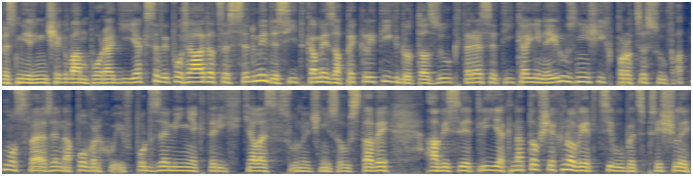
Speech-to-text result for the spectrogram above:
Vesmírníček vám poradí, jak se vypořádat se sedmi desítkami zapeklitých dotazů, které se týkají nejrůznějších procesů v atmosféře, na povrchu i v podzemí některých těles sluneční soustavy a vysvětlí, jak na to všechno vědci vůbec přišli.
